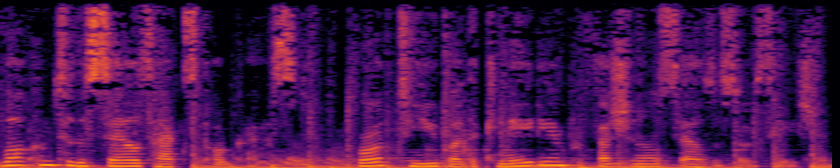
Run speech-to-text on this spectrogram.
Welcome to the Sales Hacks Podcast, brought to you by the Canadian Professional Sales Association.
